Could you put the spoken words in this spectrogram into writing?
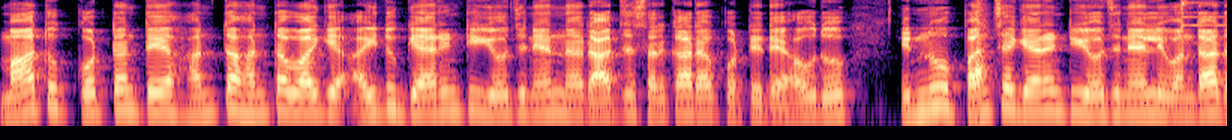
ಮಾತು ಕೊಟ್ಟಂತೆ ಹಂತ ಹಂತವಾಗಿ ಐದು ಗ್ಯಾರಂಟಿ ಯೋಜನೆಯನ್ನು ರಾಜ್ಯ ಸರ್ಕಾರ ಕೊಟ್ಟಿದೆ. ಹೌದು. ಇನ್ನು ಪಂಚ ಗ್ಯಾರಂಟಿ ಯೋಜನೆಯಲ್ಲಿ ಒಂದಾದ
